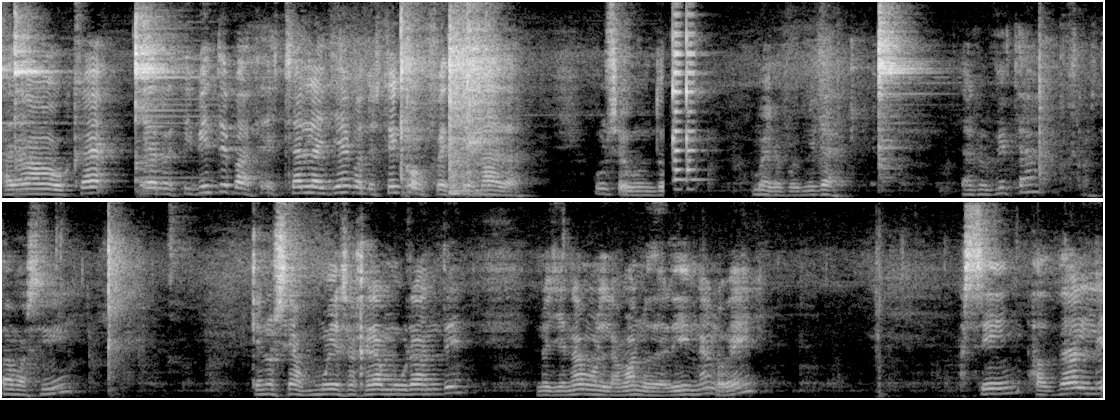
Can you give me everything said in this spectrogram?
Ahora vamos a buscar el recipiente para echarlas ya cuando estén confeccionadas. Un segundo. Bueno, pues mirad, la croqueta cortamos así, que no sea muy exagerada, muy grande. Nos llenamos la mano de harina, ¿lo veis? Así, al darle,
